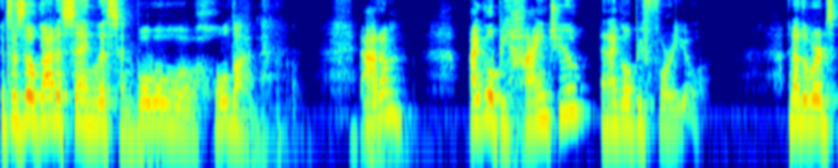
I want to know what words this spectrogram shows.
It's as though God is saying, Listen, whoa, whoa, whoa, hold on. Adam, I go behind you and I go before you. In other words,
